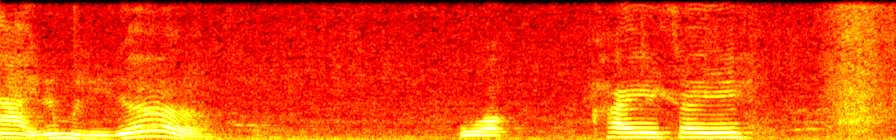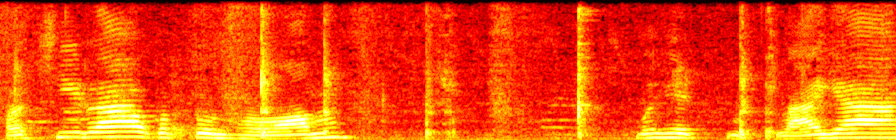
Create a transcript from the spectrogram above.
ง่ายๆด้อมื้อนีเด้อพวกไข่ใส่ผักชีลาวกับต้นหอมมื่อเห็ดหลายอย่าง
